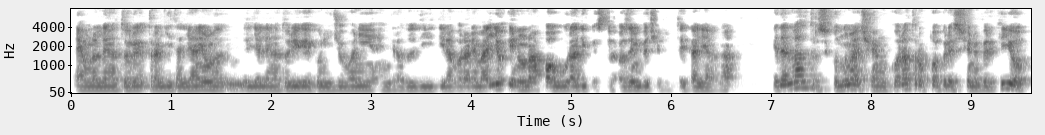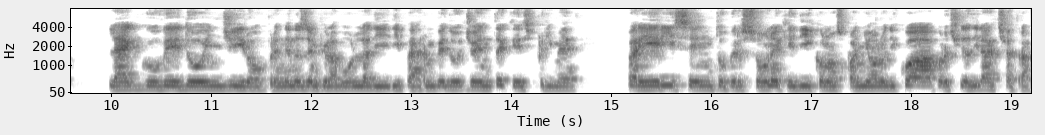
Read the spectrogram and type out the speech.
è un allenatore tra gli italiani, uno degli allenatori che con i giovani è in grado di, di lavorare meglio e non ha paura di questa cosa invece tutta italiana. E dall'altro, secondo me, c'è ancora troppa pressione perché io leggo, vedo in giro, prendendo esempio la bolla di, di Perm, vedo gente che esprime pareri, sento persone che dicono spagnolo di qua, procida di là, eccetera.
